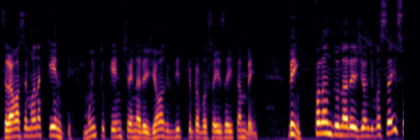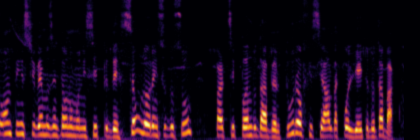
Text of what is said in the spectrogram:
Será uma semana quente, muito quente aí na região, acredito que para vocês aí também. Bem, falando na região de vocês, ontem estivemos então no município de São Lourenço do Sul, participando da abertura oficial da colheita do tabaco.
